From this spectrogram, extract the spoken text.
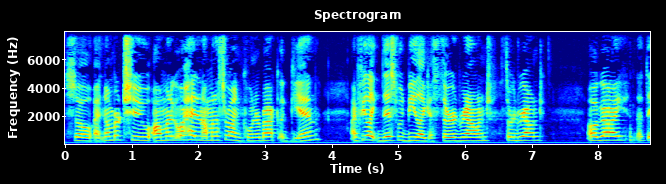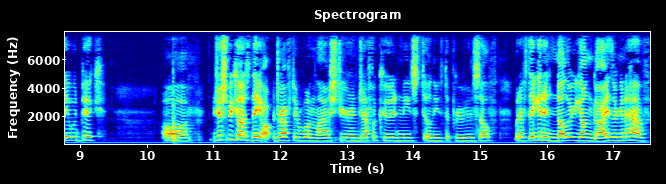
So at number two, I'm gonna go ahead and I'm gonna throw in cornerback again I feel like this would be like a third round, third round uh, guy that they would pick. Uh, just because they drafted one last year and Jeff Okudah needs still needs to prove himself. But if they get another young guy, they're gonna have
